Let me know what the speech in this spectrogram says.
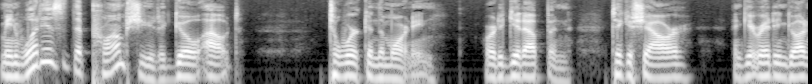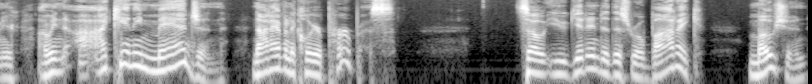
I mean, what is it that prompts you to go out to work in the morning or to get up and take a shower and get ready and go out in your I mean, I can't imagine not having a clear purpose. So you get into this robotic motion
